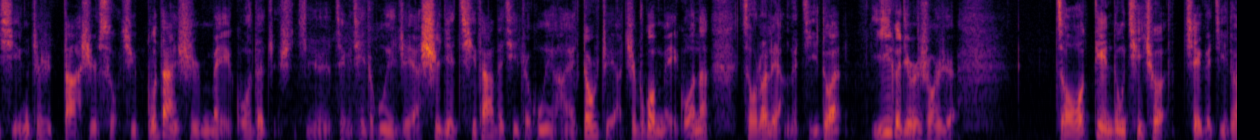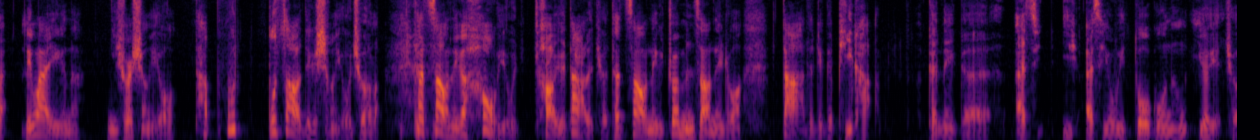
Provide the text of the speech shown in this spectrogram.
型这是大势所趋，不但是美国的这这个汽车工业这样，世界其他的汽车工业行业都是这样。只不过美国呢走了两个极端，一个就是说是走电动汽车这个极端，另外一个呢，你说省油，它不。不造这个省油车了，它造那个耗油耗油大的车，它造那个专门造那种大的这个皮卡，跟那个 S SUV 多功能越野车，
